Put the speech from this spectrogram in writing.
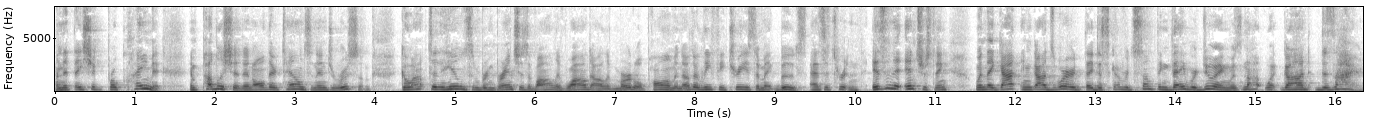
and that they should proclaim it and publish it in all their towns and in Jerusalem. Go out to the hills and bring branches of olive, wild olive, myrtle, palm, and other leafy trees to make booths, as it's written. Isn't it interesting? When they got in God's word, they discovered something they were doing was not what God desired.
